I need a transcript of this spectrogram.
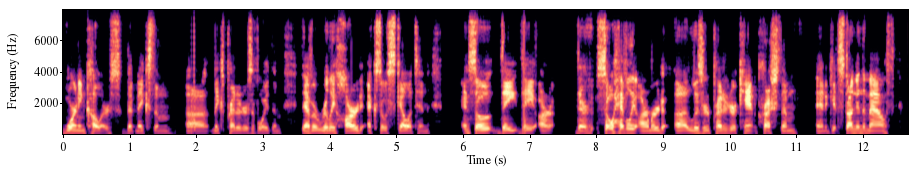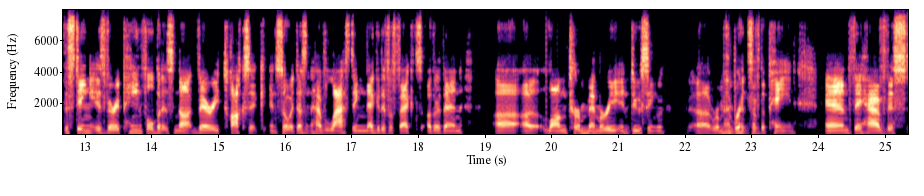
warning colors that makes them uh, makes predators avoid them. They have a really hard exoskeleton, and so they they are they're so heavily armored a lizard predator can't crush them and it gets stung in the mouth. The sting is very painful, but it's not very toxic, and so it doesn't have lasting negative effects other than uh, a long-term memory inducing uh, remembrance of the pain, and they have this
